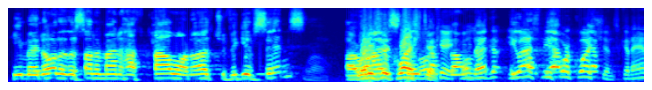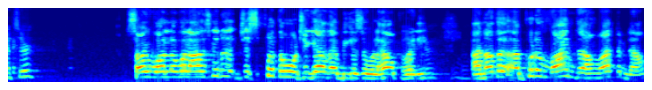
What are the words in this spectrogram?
he may know that the Son of Man hath power on earth to forgive sins. What is your question? Okay, well, you, got- you asked me Yep, four yep. questions. Can I answer? Sorry, well, well, I was going to just put them all together because it will help really. Okay. Another, I put them, write them down, write them down.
